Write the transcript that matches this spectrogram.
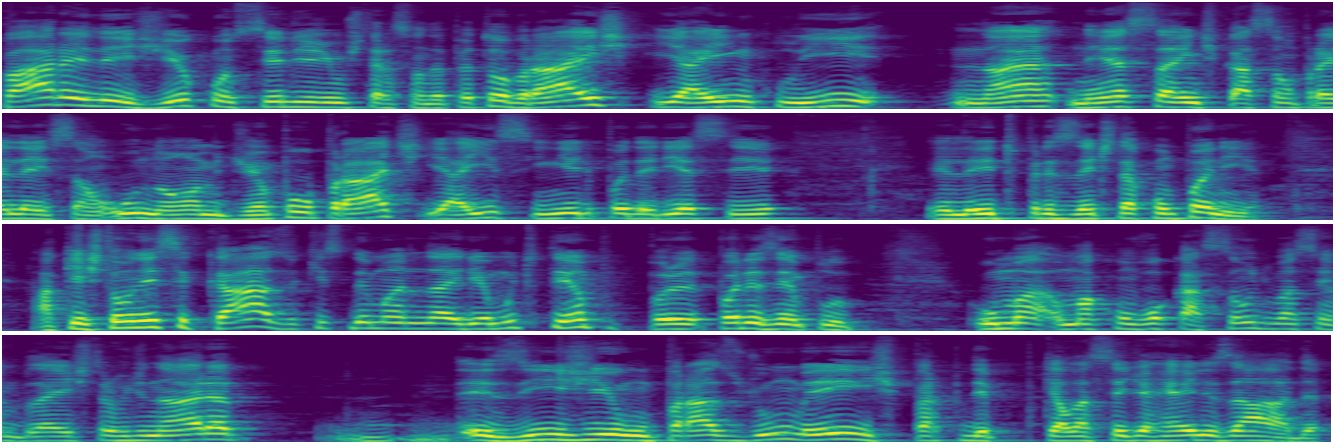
para eleger o conselho de administração da Petrobras e aí incluir na, nessa indicação para eleição o nome de Jean Paul Prat e aí sim ele poderia ser eleito presidente da companhia. A questão nesse caso é que isso demandaria muito tempo, por, por exemplo, uma, uma convocação de uma assembleia extraordinária exige um prazo de um mês para que, que ela seja realizada.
